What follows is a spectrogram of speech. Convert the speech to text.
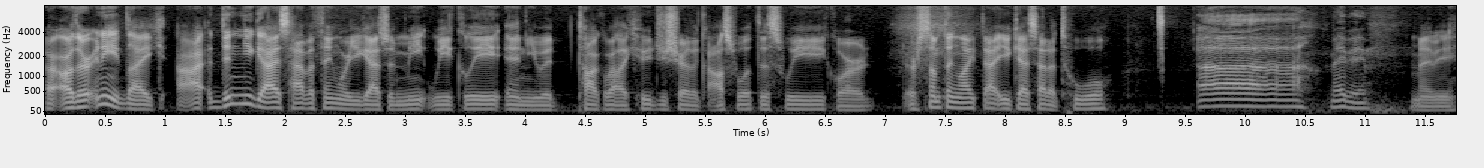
Are, there any like? I didn't you guys have a thing where you guys would meet weekly and you would talk about like who'd you share the gospel with this week or or something like that? You guys had a tool, Uh, maybe. maybe,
